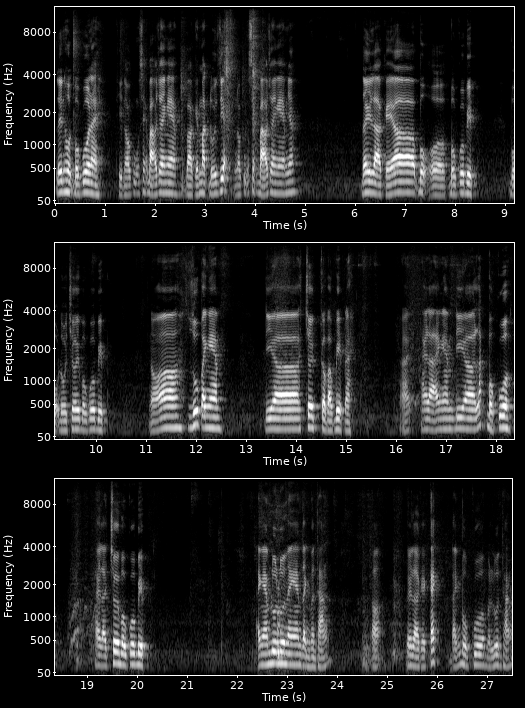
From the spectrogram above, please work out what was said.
lên hột bầu cua này thì nó cũng sẽ báo cho anh em. Và cái mặt đối diện nó cũng sẽ báo cho anh em nhé. Đây là cái ờ, bộ bầu cua bịp bộ đồ chơi bầu cua bịp. Nó giúp anh em đi uh, chơi cờ bạc bịp này. Đấy. hay là anh em đi uh, lắc bầu cua hay là chơi bầu cua bịp. Anh em luôn luôn anh em giành phần thắng. Đó đây là cái cách đánh bầu cua mà luôn thắng.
